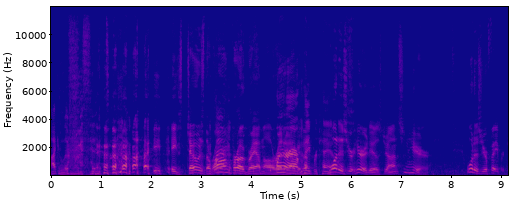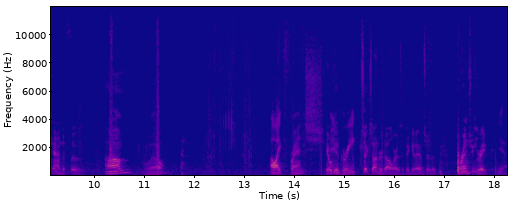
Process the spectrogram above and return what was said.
I can live with it. he, he's chose the wrong program already. Where are our paper towels? What is your, here it is, Johnson, here. What is your favorite kind of food? um, well, I like French He'll and Greek. $600 if he can answer this. French and Greek. Yeah.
